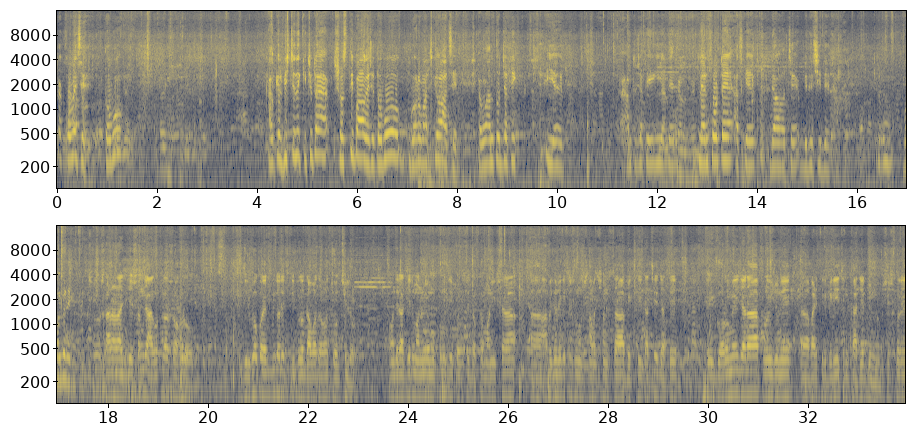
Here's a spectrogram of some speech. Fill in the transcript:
এটা কমেছে তবু কালকের বৃষ্টিতে কিছুটা স্বস্তি পাওয়া গেছে তবুও গরম আজকেও আছে এবং আন্তর্জাতিক ইয়ে আন্তর্জাতিক ইয়েতে ল্যান্ডপোর্টে আজকে দেওয়া হচ্ছে বিদেশিদের হাতে। কীরকম বলবেন সারা রাজ্যের সঙ্গে আগরতলা শহরও দীর্ঘ কয়েকদিন ধরে তীব্র দাবা দাওয়া চলছিল। আমাদের রাজ্যের মাননীয় মুখ্যমন্ত্রী প্রফেসর ডক্টর মানিসা আবেদন রেখেছিল সমস্ত সামাজিক সংস্থা, ব্যক্তির কাছে যাতে এই গরমে যারা প্রয়োজনে বাড়ি থেকে বেরিয়েছেন কাজের জন্য, বিশেষ করে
